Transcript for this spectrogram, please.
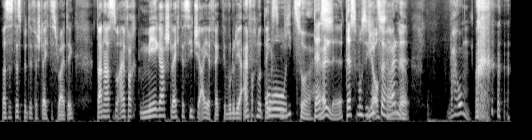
Was ist das bitte für schlechtes Writing? Dann hast du einfach mega schlechte CGI-Effekte, wo du dir einfach nur denkst, Oh, wie zur das, Hölle? das muss ich wie auch zur sagen. Hölle? Warum?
